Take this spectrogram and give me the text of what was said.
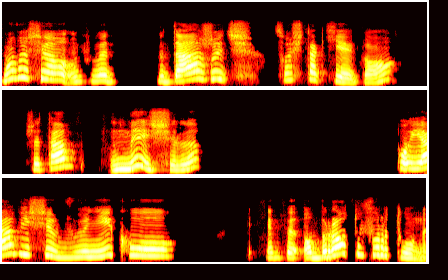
Może się wy wydarzyć coś takiego, że ta myśl pojawi się w wyniku jakby obrotu fortuny,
